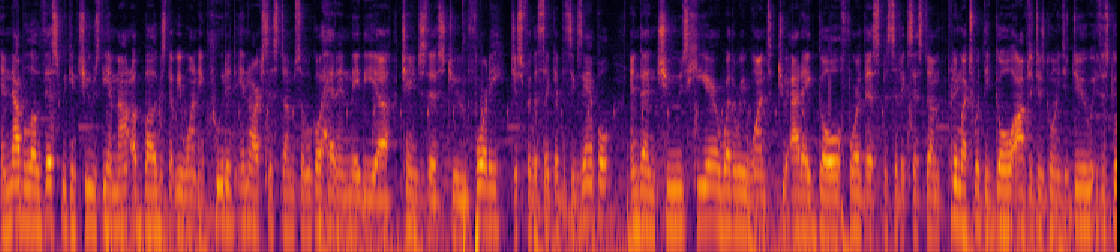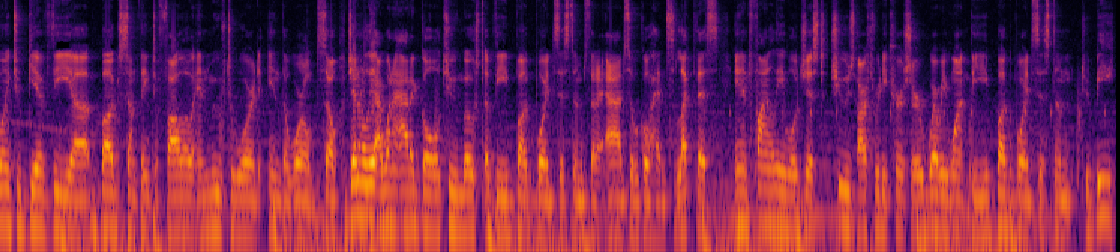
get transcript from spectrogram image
And now below this, we can choose the amount of bugs that we want included in our system. So we'll go ahead and maybe uh, change this to 40 just for the sake of this example. And then choose here whether we want to add a goal for this specific system. Pretty much what the goal object is going to do is it's going to give the uh, bug something to follow and move toward in the world. So generally I want to add a goal to most of the bug boid systems that I add. So we'll go ahead and select this. And finally, we'll just choose our 3D cursor where we want the bug boid system to be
